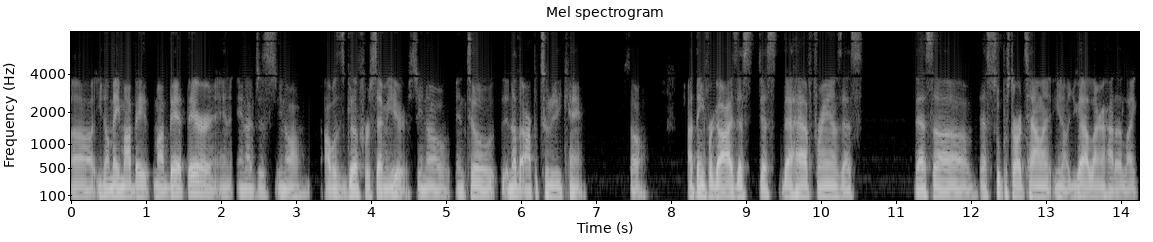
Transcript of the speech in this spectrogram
uh, you know, made my bed my bed there and and I just, you know, I was good for seven years, you know, until another opportunity came. So I think for guys that's just that have friends that's that's uh that's superstar talent, you know, you gotta learn how to like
